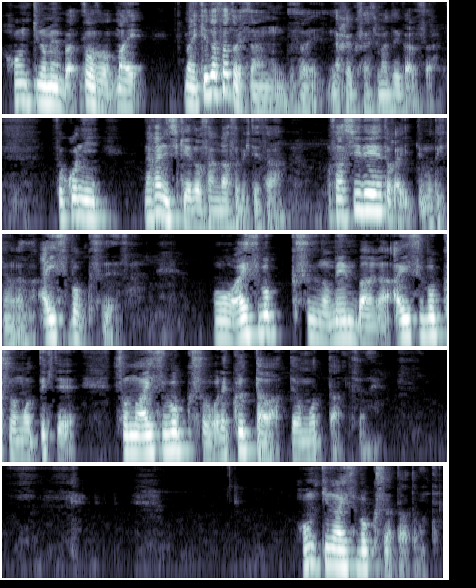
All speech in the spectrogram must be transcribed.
本気のメンバー。そうそう、まあ、まあ、池田聡さんとさ、仲良くさせてもらってるからさ、そこに中西圭三さんが遊び来てさ、差し入れとか言って持ってきたのがアイスボックスでさ、おアイスボックスのメンバーがアイスボックスを持ってきて、そのアイスボックスを俺食ったわって思ったんですよね。本気のアイスボックスだったわと思って。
